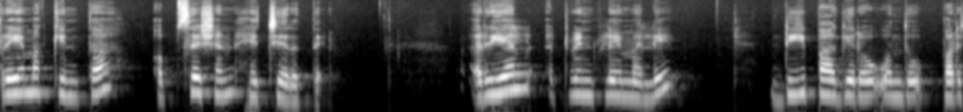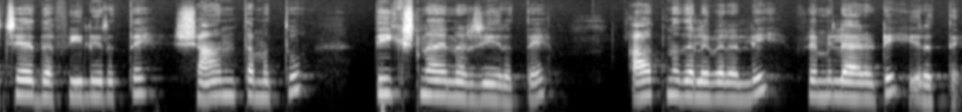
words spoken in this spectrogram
ಪ್ರೇಮಕ್ಕಿಂತ ಒಬ್ಸೆಷನ್ ಹೆಚ್ಚಿರುತ್ತೆ. ರಿಯಲ್ ಟ್ವಿನ್ ಫ್ಲೇಮಲ್ಲಿ ಡೀಪ್ ಆಗಿರೋ ಒಂದು ಪರಿಚಯದ ಫೀಲ್ ಇರುತ್ತೆ, ಶಾಂತ ಮತ್ತು ತೀಕ್ಷ್ಣ ಎನರ್ಜಿ ಇರುತ್ತೆ, ಆತ್ಮದ ಲೆವೆಲಲ್ಲಿ ಫೆಮಿಲ್ಯಾರಿಟಿ ಇರುತ್ತೆ.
